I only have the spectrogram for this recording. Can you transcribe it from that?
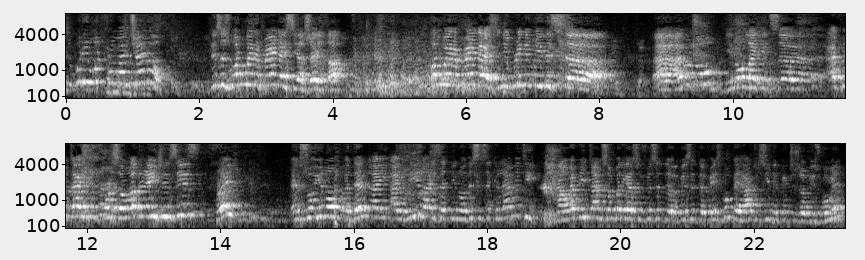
So what do you want from my channel? This is one way to paradise, ya shaykh? One way to paradise, and you're bringing me this, uh, uh, I don't know, you know, like it's uh, advertising for some other agencies, right? So, you know, then I, I realized that, you know, this is a calamity. Now, every time somebody has to visit the, visit the Facebook, they have to see the pictures of these women.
